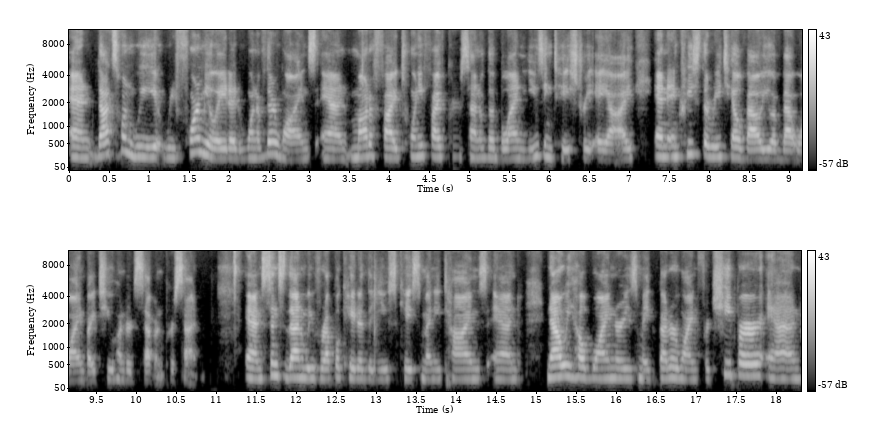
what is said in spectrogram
And that's when we reformulated one of their wines and modified 25% of the blend using Tastry AI and increased the retail value of that wine by 207%. And since then, we've replicated the use case many times. And now we help wineries make better wine for cheaper. And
